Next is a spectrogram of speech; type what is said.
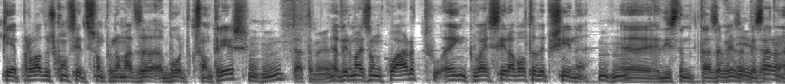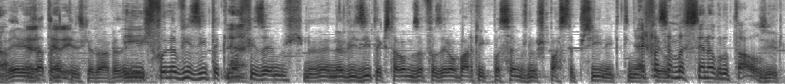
que é para lá dos concertos que são programados a, a bordo, que são três, uhum, exatamente. haver mais um quarto em que vai ser à volta da piscina. Uhum. Uh, Disse-me, estás a, ver, a pensar ou não? Era exatamente era, isso que eu estava a ver. E isto foi na visita que nós é. fizemos, né? na visita que estávamos a fazer ao barco e que passamos no espaço da piscina e que tinha. Acho que vai ser uma cena brutal, Giro.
